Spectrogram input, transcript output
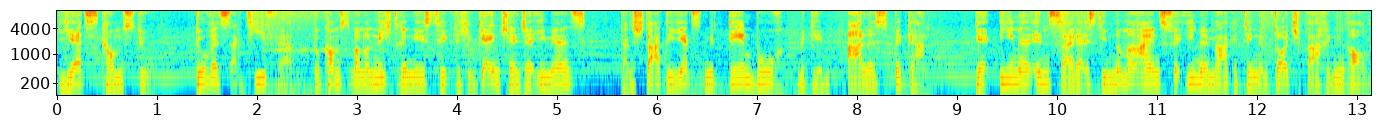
Jetzt kommst du. Du willst aktiv werden, bekommst aber noch nicht Renés tägliche Gamechanger E-Mails? Dann starte jetzt mit dem Buch, mit dem alles begann. Der E-Mail Insider ist die Nummer 1 für E-Mail-Marketing im deutschsprachigen Raum,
